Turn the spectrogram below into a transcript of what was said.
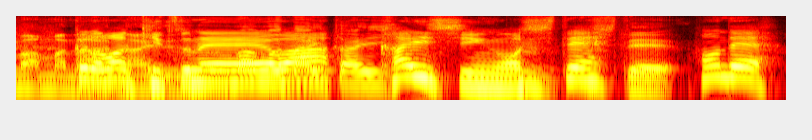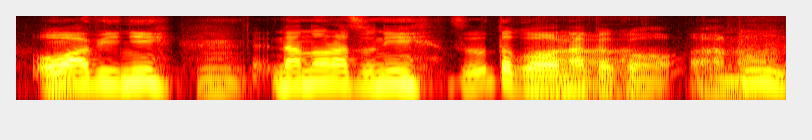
まあまあけどまあ狐は改心をして,、うんして。ほんでお詫びに名乗らずにずっとこうまあ。なんかこうあの、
